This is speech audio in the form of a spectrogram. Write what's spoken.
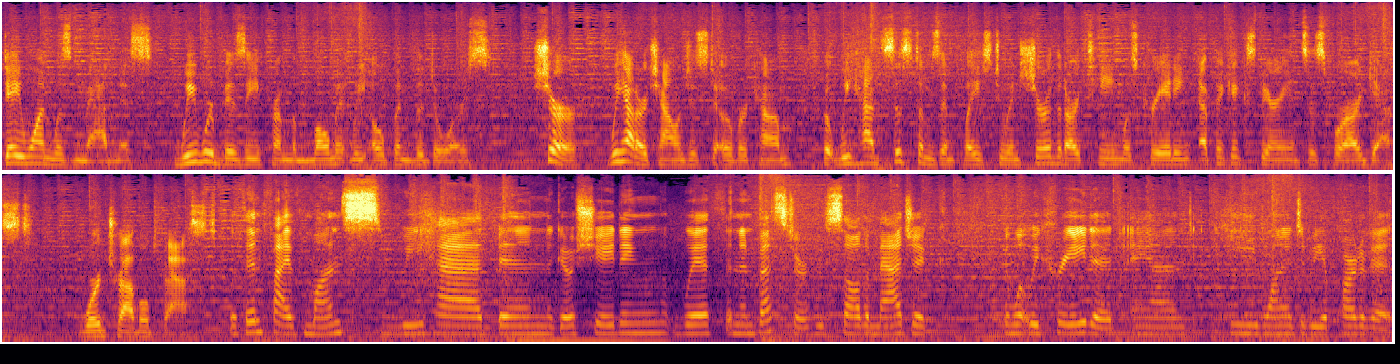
Day one was madness. We were busy from the moment we opened the doors. Sure, we had our challenges to overcome, but we had systems in place to ensure that our team was creating epic experiences for our guests. Word traveled fast. Within five months, we had been negotiating with an investor who saw the magic in what we created and he wanted to be a part of it.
